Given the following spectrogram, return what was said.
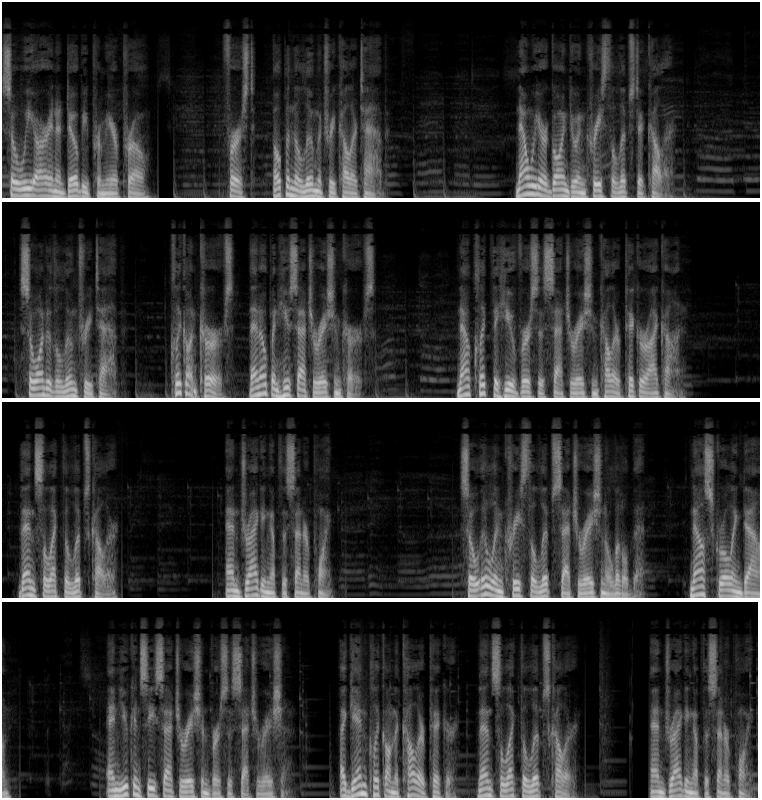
So we are in Adobe Premiere Pro. First, open the Lumetri Color tab. Now we are going to increase the lipstick color. So under the Lumetri tab, click on Curves, then open Hue Saturation Curves. Now click the Hue versus Saturation Color Picker icon. Then select the lips color, and dragging up the center point. So it'll increase the lip saturation a little bit. Now scrolling down, and you can see saturation versus saturation. Again click on the color picker, then select the lips color, and dragging up the center point.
